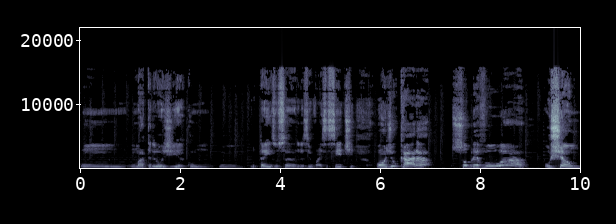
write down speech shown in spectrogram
um, uma trilogia com o, o 3, o Sandras e o Vice City, onde o cara sobrevoa o chão,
